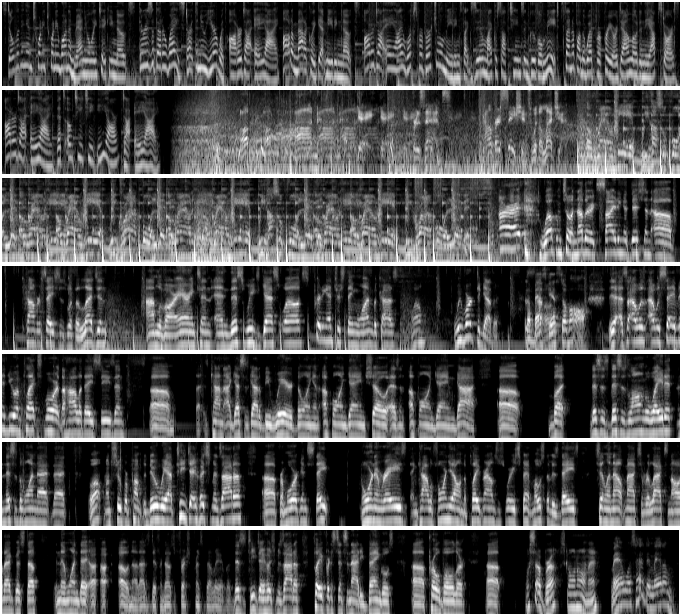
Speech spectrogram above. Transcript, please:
Still living in 2021 and manually taking notes? There is a better way. Start the new year with Otter.ai. Automatically get meeting notes. Otter.ai works for virtual meetings like Zoom, Microsoft Teams, and Google Meet. Sign up on the web for free or download in the app stores. Otter.ai. That's O T T E R.ai. Up, up, on, on, game, game, presents Conversations with a Legend. Around here, we hustle for a living. Around here, around here, we grind for a living. Around here, around here, we hustle for a living. Around here, around here, we grind for a living. All right, welcome to another exciting edition of Conversations with a Legend. I'm LeVar Arrington, and this week's guest, well, it's a pretty interesting one because, well, we work together. The best guest of all. Yeah, so I was I was saving you and Plex for the holiday season. Um, it's kind of I guess it's got to be weird doing an up on game show as an up on game guy. Uh, but this is this is long awaited, and this is the one that that well I'm super pumped to do. We have TJ Houshmandzadeh uh, from Oregon State, born and raised in California on the playgrounds is where he spent most of his days chilling out, max and relaxing, all that good stuff. And then one day, uh, uh, oh no, that's different. That was the Fresh Prince of Bel Air. But this is T.J. Houshmandzadeh, played for the Cincinnati Bengals, uh, Pro Bowler. Uh, what's up, bro? What's going on, man? Man, what's happening, man? I'm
